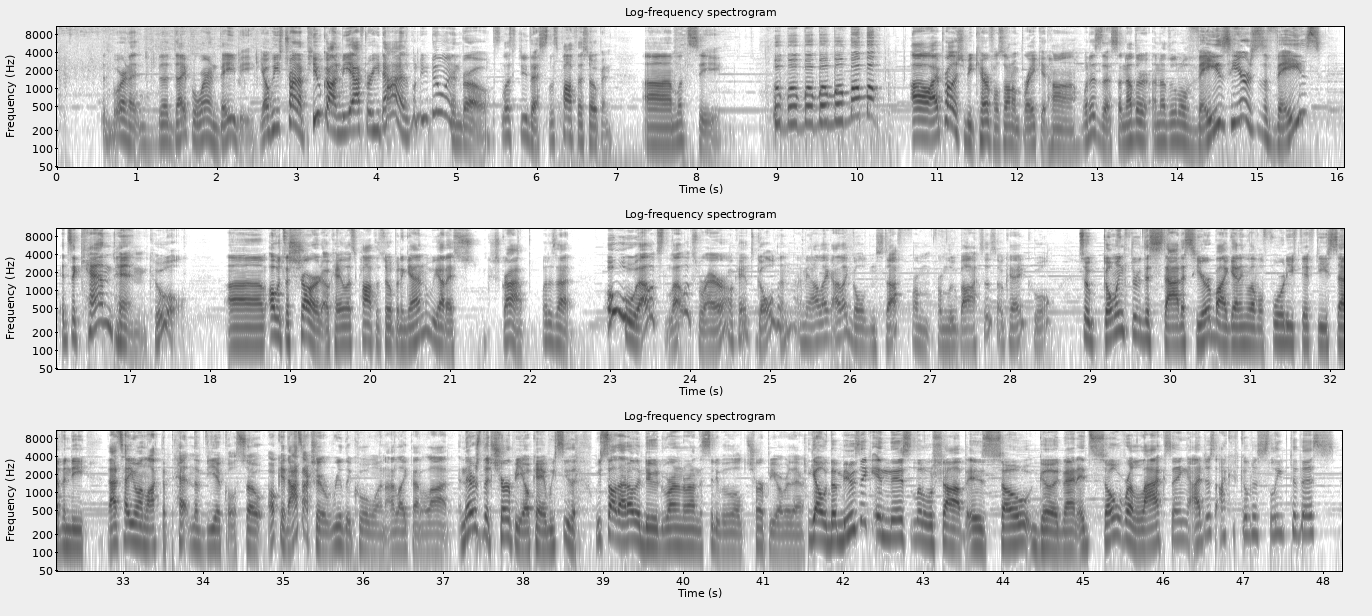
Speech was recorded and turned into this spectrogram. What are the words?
Wearing a the diaper wearing baby. Yo he's trying to puke on me after he dies. What are you doing bro? Let's, let's do this. Let's pop this open. Um let's see. Boop boop boop boop boop boop boop. Oh I probably should be careful so I don't break it huh? What is this? Another another little vase here? Is this a vase? It's a can pin. Cool. Um oh it's a shard. Okay let's pop this open again. We got a scrap. What is that oh that looks that looks rare. Okay it's golden. I mean I like I like golden stuff from from loot boxes. Okay cool. So going through the status here by getting level 40 50 70 that's how you unlock the pet in the vehicle. So okay that's actually a really cool one. I like that a lot. And there's the chirpy. Okay we see the we saw that other dude running around the city with a little chirpy over there. Yo the music in this little shop is so good man. It's so relaxing. I just I could go to sleep to this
